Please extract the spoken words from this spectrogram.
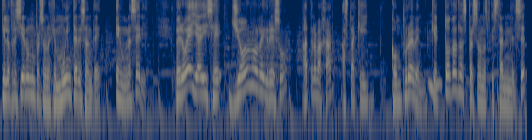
que le ofrecieron un personaje muy interesante en una serie. Pero ella dice, yo no regreso a trabajar hasta que comprueben que todas las personas que están en el set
